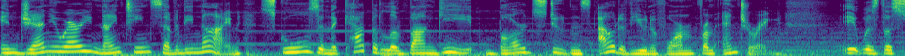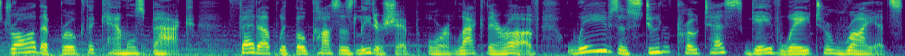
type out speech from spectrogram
in January 1979, schools in the capital of Bangui barred students out of uniform from entering. It was the straw that broke the camel's back. Fed up with Bokassa's leadership, or lack thereof, waves of student protests gave way to riots.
